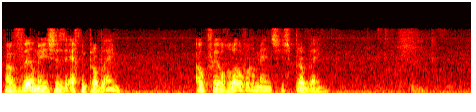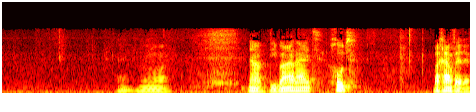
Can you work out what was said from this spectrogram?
Maar voor veel mensen is het echt een probleem. Ook veel gelovige mensen is het probleem. Nou, die waarheid. Goed. We gaan verder.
